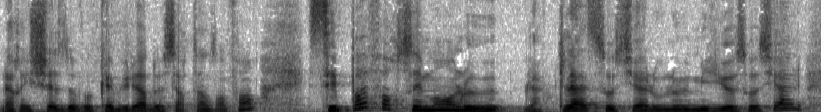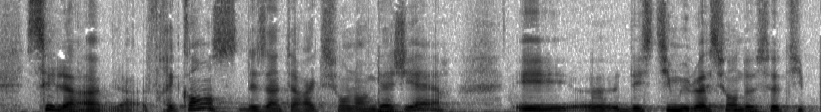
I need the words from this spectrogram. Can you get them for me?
la richesse de vocabulaire de certains enfants. C'est pas forcément la classe sociale ou le milieu social, c'est la, fréquence des interactions langagières et euh, des stimulations de ce type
